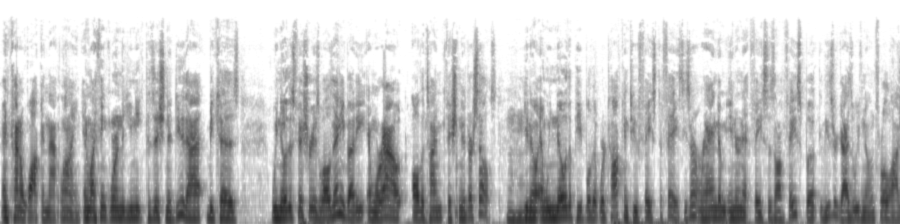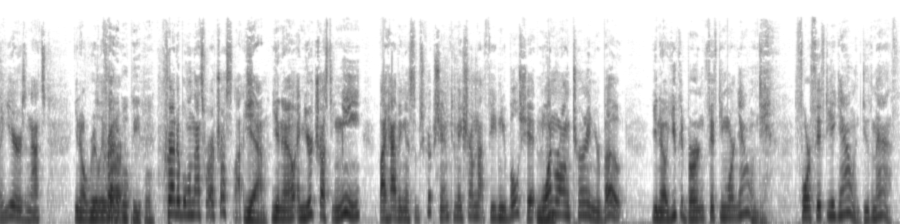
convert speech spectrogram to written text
and kind of walking that line. And I think we're in the unique position to do that because we know this fishery as well as anybody, and we're out all the time fishing it ourselves. You know, and we know the people that we're talking to face to face. These aren't random internet faces on Facebook. These are guys we've known for a lot of years, and that's you know really Credible our- people. credible, and that's where our trust lies. Yeah. you know, and you're trusting me by having a subscription to make sure I'm not feeding you bullshit. Mm-hmm. One wrong turn in your boat, you know, you could burn 50 more gallons, 450 a gallon. Do the math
